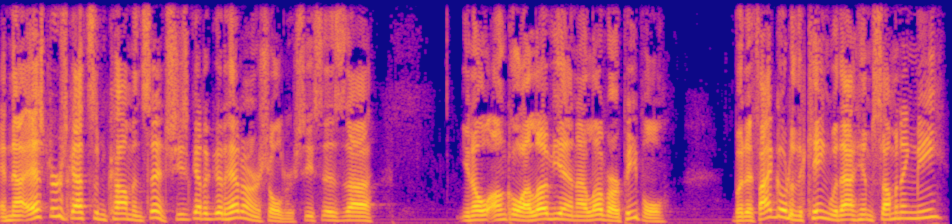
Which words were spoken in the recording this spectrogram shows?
And now Esther's got some common sense. She's got a good head on her shoulders. She says, uh, You know, uncle, I love you and I love our people. But if I go to the king without him summoning me,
